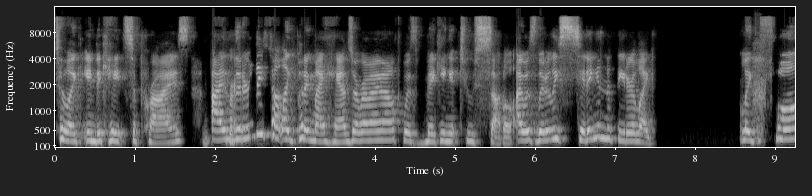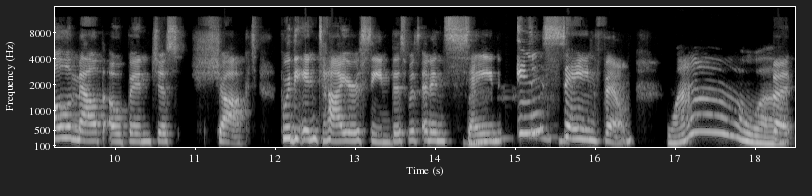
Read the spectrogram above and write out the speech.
to like indicate surprise. I Right. literally felt like putting my hands over my mouth was making it too subtle. I was literally sitting in the theater like like full mouth open, just shocked for the entire scene. This was an insane, insane film, wow. but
